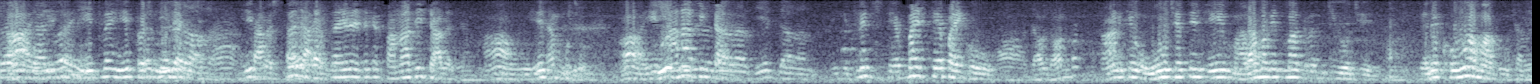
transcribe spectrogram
ના, ના, ને. એટલે એ પ્રશ્ન ચાલે છે. એટલે સ્ટેપ બાય સ્ટેપ આપ્યો કારણ કે હું છે તે જે મારા મગજમાં ગ્રંથિઓ છે એને ખોલવા માંગુ છું.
